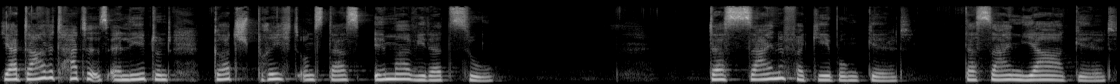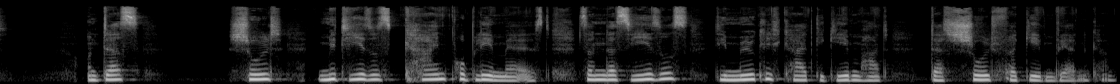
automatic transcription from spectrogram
Ja, David hatte es erlebt und Gott spricht uns das immer wieder zu. Dass seine Vergebung gilt, dass sein Ja gilt und dass Schuld mit Jesus kein Problem mehr ist, sondern dass Jesus die Möglichkeit gegeben hat, dass Schuld vergeben werden kann.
